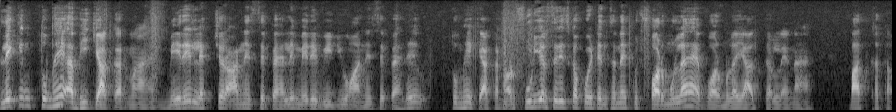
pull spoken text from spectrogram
लेकिन तुम्हें अभी क्या करना है? मेरे लेक्चर आने से पहले, मेरे वीडियो आने से पहले तुम्हें क्या करना और फूडियर सीरीज़ का कोई टेंशन है कुछ फॉर्मूला है फॉर्मूला याद कर लेना है। बात खत्म।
